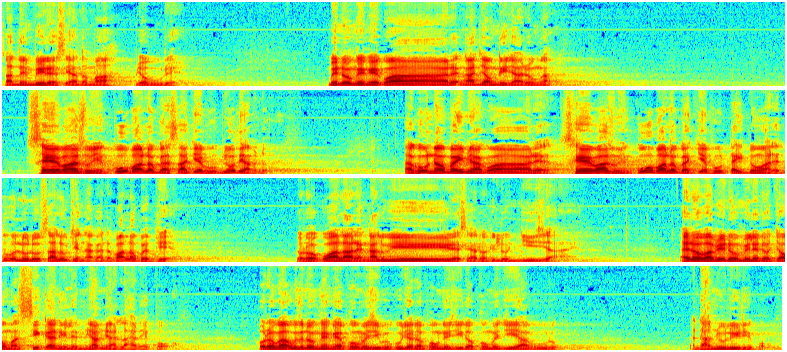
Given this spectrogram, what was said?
စာသင်ပေးတဲ့ဆရာသမားပြောဘူးတယ်မင်းတို့ငယ်ငယ်ကွာတဲ့ငါကြောက်နေကြတော့က 10ပါးဆိုရင်9ပါးလောက်ကစာကြက်ဖို့ပြောကြမလို့အခုနောက်ပိုင်းများကွာတဲ့10ပါးဆိုရင်9ပါးလောက်ကကြက်ဖို့တိုက်တွန်းရတယ်သူ့အလိုလိုစာလုပ်ကျင်တာကတစ်ပါးလောက်ပဲဖြစ်တော်တော်ကွာလာတဲ့ငါလူကြီးတဲ့ဆရာတော်ဒီလိုညည်းကြတယ်အဲ့တော့ဘာဖြစ်တော့မေးလဲတော့ကြောင်းမှာစီကန်းတွေလည်းများများလာတယ်ပေါ့ဟိုတော့ကဦးဇင်းတို့ငယ်ငယ်ဖုံးမရှိဘူးခုကျတော့ဖုံးနေကြည့်တော့ဖုံးမကြည့်ရဘူးလို့အဒါမျိုးလေးတွေပေါ့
